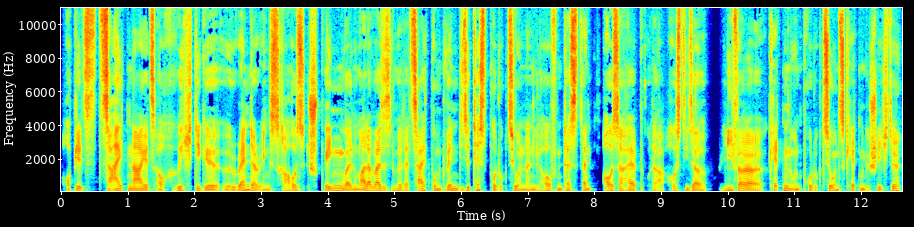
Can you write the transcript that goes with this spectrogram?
ob jetzt zeitnah jetzt auch richtige äh, Renderings rausspringen, weil normalerweise ist immer der Zeitpunkt, wenn diese Testproduktionen anlaufen, dass dann außerhalb oder aus dieser Lieferketten- und Produktionskettengeschichte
